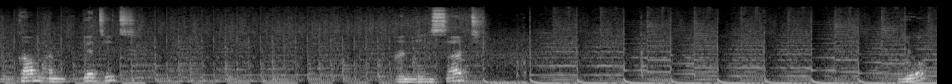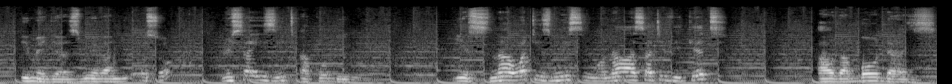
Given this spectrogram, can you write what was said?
You come and get it. And insert your image as well and you also resize it accordingly. Yes now what is missing on our certificate are the borders.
